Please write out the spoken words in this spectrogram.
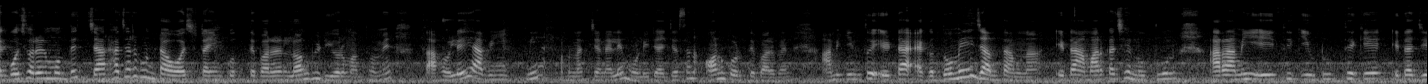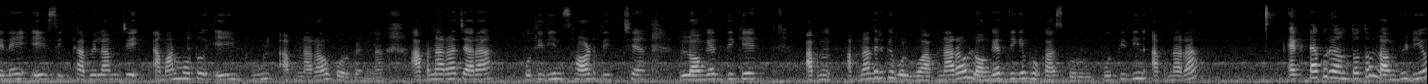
এক বছরের মধ্যে চার হাজার ঘণ্টা ওয়াচ টাইম করতে পারেন লং ভিডিওর মাধ্যমে, তাহলেই আপনি আপনি আপনার চ্যানেলে মনিটাইজেশন অন করতে পারবেন। আমি কিন্তু এটা একদমই জানতাম না। এটা আমার কাছে নতুন। আর আমি এই থেকে ইউটিউব থেকে এটা জেনে এই শিক্ষা পেলাম যে আমার মতো এই ভুল আপনারাও করবেন না। আপনারা যারা প্রতিদিন শর্ট দিচ্ছেন লংয়ের দিকে আপনাদেরকে বলব, আপনারাও লংয়ের দিকে ফোকাস করুন। প্রতিদিন আপনারা একটা করে অন্তত লং ভিডিও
